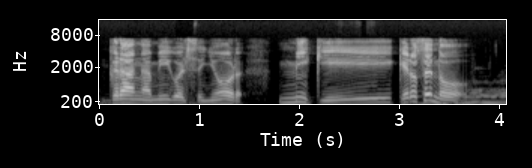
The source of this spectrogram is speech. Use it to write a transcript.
gran amigo el señor Miki Queroseno.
